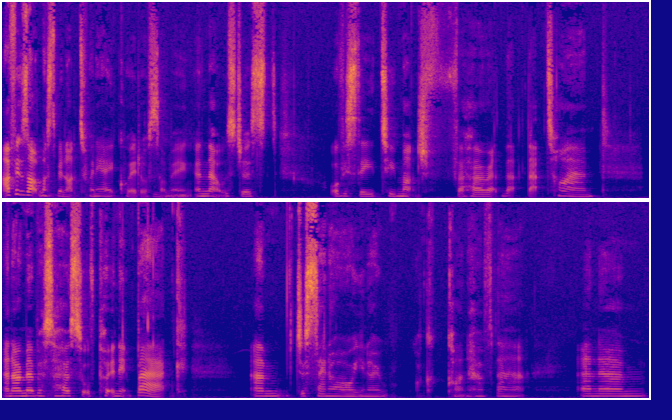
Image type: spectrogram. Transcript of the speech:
I think it's like must have been like twenty eight quid or something, and that was just obviously too much for her at that that time. And I remember her sort of putting it back, and just saying, "Oh, you know, I can't have that." And um,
